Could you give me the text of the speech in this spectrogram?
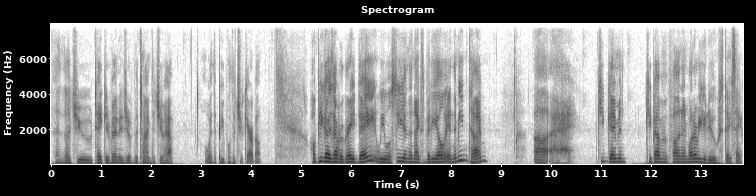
that you take advantage of the time that you have with the people that you care about. Hope you guys have a great day. We will see you in the next video. In the meantime, uh, keep gaming, keep having fun, and whatever you do, stay safe.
